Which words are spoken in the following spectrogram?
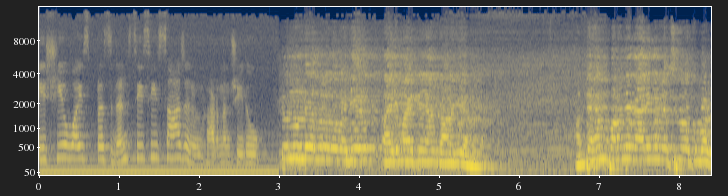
ദേശീയ vice president C C Sajan ഉദ്ഘാടനം ചെയ്തു. വലിയൊരു കാര്യമായിട്ട് ഞാൻ കാണുകയാണ്. അദ്ദേഹം പറഞ്ഞ കാര്യങ്ങൾ വെച്ച് നോക്കുമ്പോൾ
